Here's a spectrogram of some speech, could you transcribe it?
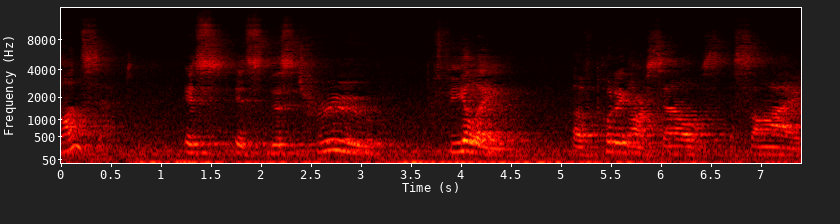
concept. It's, it's this true feeling of putting ourselves aside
